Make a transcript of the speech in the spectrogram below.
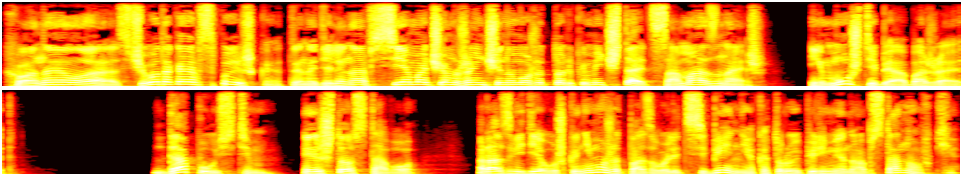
«Хуанелла, с чего такая вспышка? Ты наделена всем, о чем женщина может только мечтать, сама знаешь. И муж тебя обожает». «Допустим. И что с того? Разве девушка не может позволить себе некоторую перемену обстановки?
